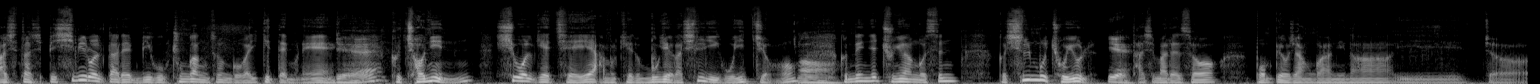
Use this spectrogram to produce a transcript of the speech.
아시다시피 11월 달에 미국 중간 선거가 있기 때문에 예. 그 전인 10월 개최에 아무래도 무게가 실리고 있죠. 어. 근데 이제 중요한 것은 그 실무 조율 예. 다시 말해서 본페오 장관이나 이 저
